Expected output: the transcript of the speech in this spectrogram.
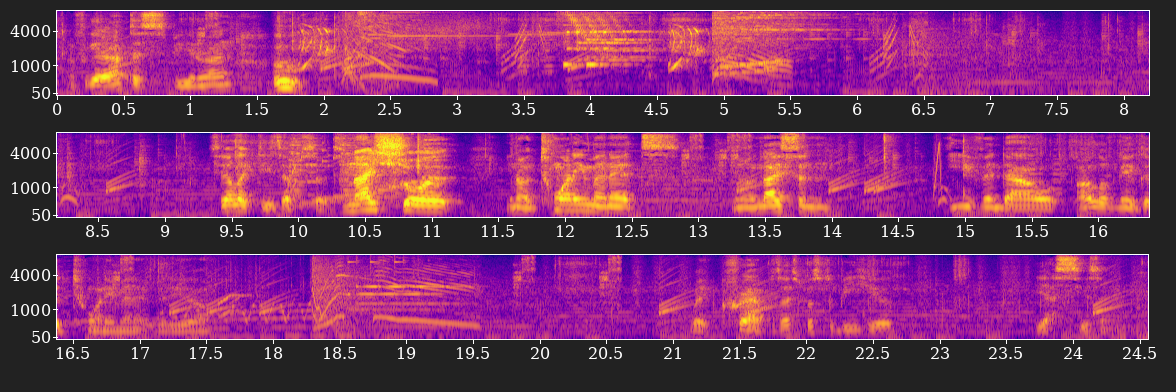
I forget I have to speed run. Ooh! See, I like these episodes. Nice short, you know, 20 minutes. You know, nice and evened out. I love me a good 20 minute video. Wait, crap. Was I supposed to be here? Yes, yes I am.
